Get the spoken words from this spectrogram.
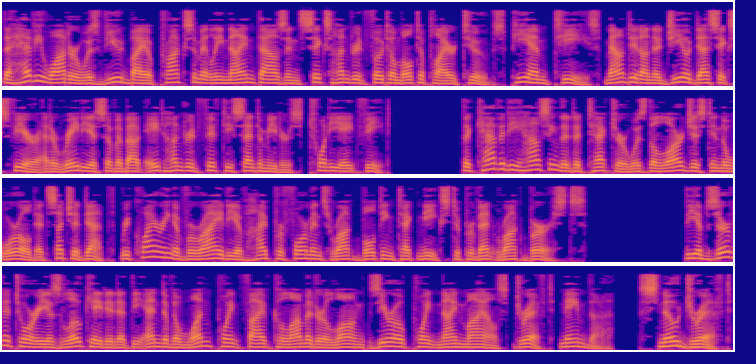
The heavy water was viewed by approximately 9,600 photomultiplier tubes PMTs mounted on a geodesic sphere at a radius of about 850 cm 28 feet. The cavity housing the detector was the largest in the world at such a depth, requiring a variety of high-performance rock bolting techniques to prevent rock bursts. The observatory is located at the end of a 1.5 km long (0.9 miles) drift, named the SNO Drift,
